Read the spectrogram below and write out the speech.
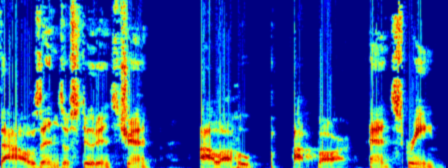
Thousands of students chant Allahu Akbar and scream,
